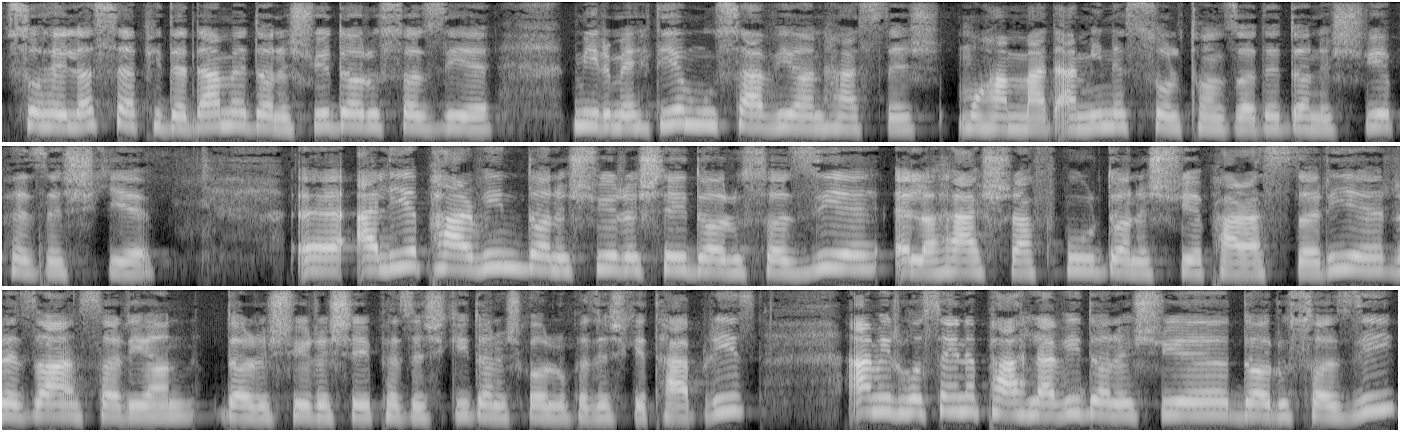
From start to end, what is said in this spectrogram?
سهیلا سپیده دم دانشجوی داروسازی میر مهدی موسویان هستش محمد امین سلطانزاده دانشجوی پزشکی علی پروین دانشجوی رشته داروسازی الهه اشرفپور دانشجوی پرستاری رضا انصاریان دانشجوی رشته پزشکی دانشگاه علوم پزشکی تبریز امیر حسین پهلوی دانشجوی داروسازی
